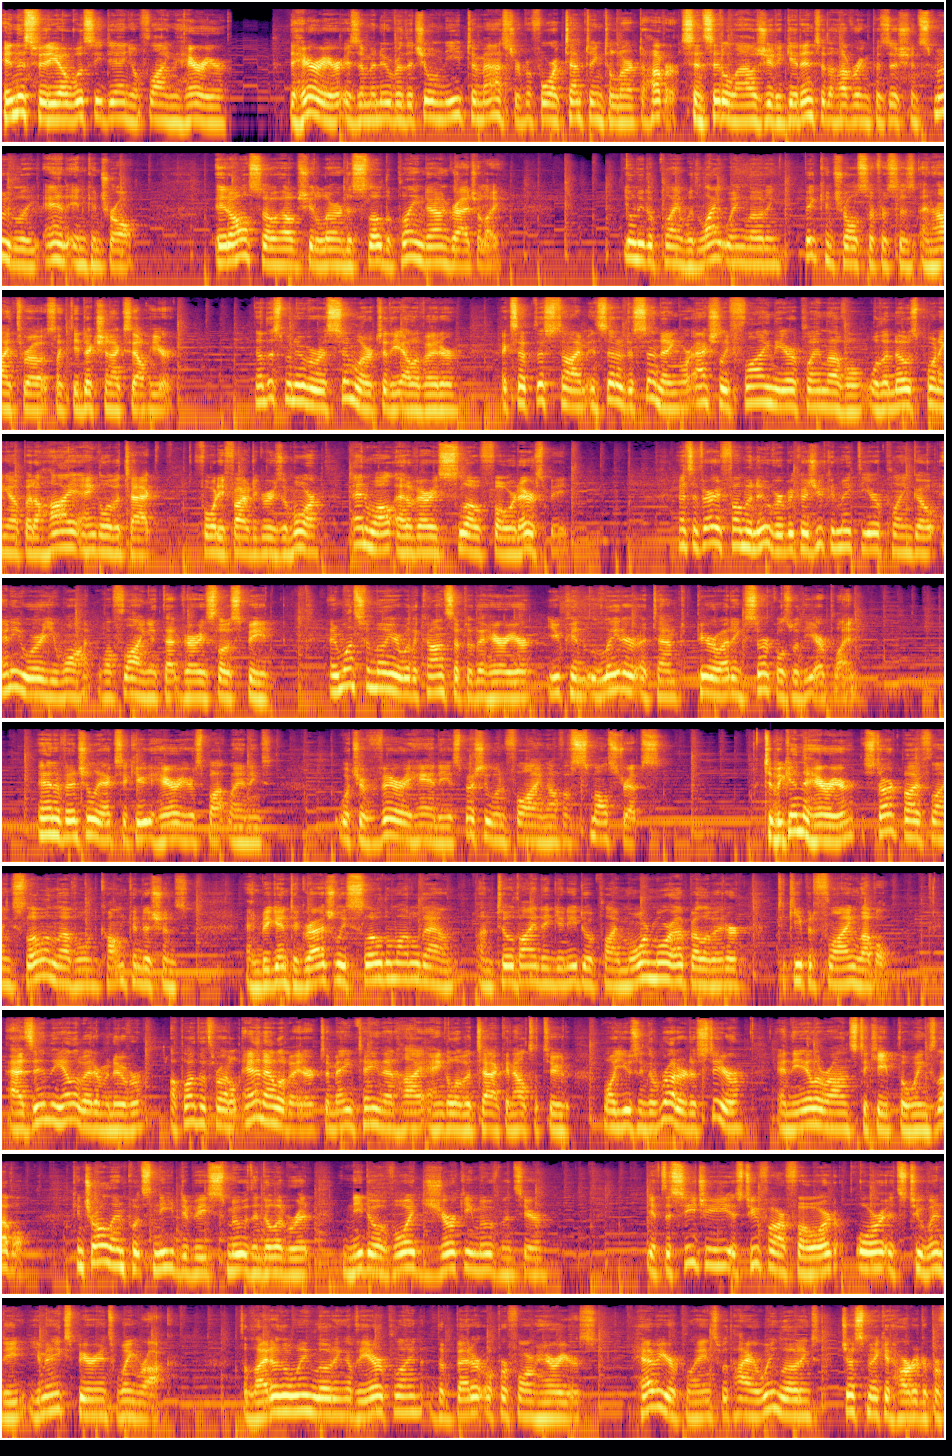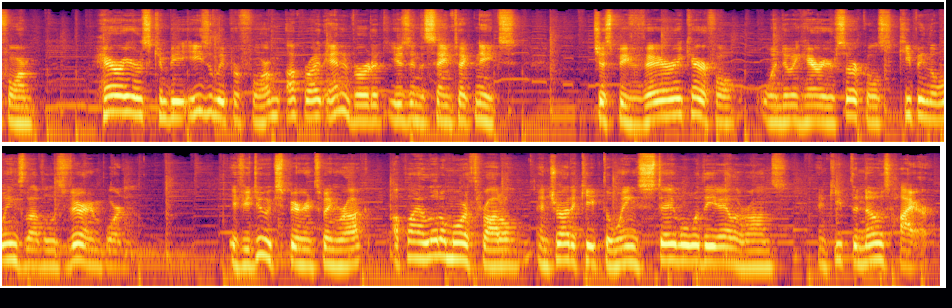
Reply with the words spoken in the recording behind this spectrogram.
In this video, we'll see Daniel flying the Harrier. The Harrier is a maneuver that you'll need to master before attempting to learn to hover, since it allows you to get into the hovering position smoothly and in control. It also helps you to learn to slow the plane down gradually. You'll need a plane with light wing loading, big control surfaces, and high throws like the Addiction XL here. Now this maneuver is similar to the elevator, except this time instead of descending, we're actually flying the airplane level with the nose pointing up at a high angle of attack 45 degrees or more, and while at a very slow forward airspeed. That's a very fun maneuver because you can make the airplane go anywhere you want while flying at that very slow speed. And once familiar with the concept of the Harrier, you can later attempt pirouetting circles with the airplane. And eventually execute Harrier spot landings, which are very handy, especially when flying off of small strips. To begin the Harrier, start by flying slow and level in calm conditions and begin to gradually slow the model down until finding you need to apply more and more up elevator to keep it flying level. As in the elevator maneuver, apply the throttle and elevator to maintain that high angle of attack and altitude while using the rudder to steer and the ailerons to keep the wings level. Control inputs need to be smooth and deliberate, need to avoid jerky movements here. If the CG is too far forward or it's too windy, you may experience wing rock. The lighter the wing loading of the airplane, the better it will perform Harriers. Heavier planes with higher wing loadings just make it harder to perform. Harriers can be easily performed upright and inverted using the same techniques. Just be very careful when doing Harrier circles, keeping the wings level is very important. If you do experience wing rock, apply a little more throttle and try to keep the wings stable with the ailerons and keep the nose higher.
